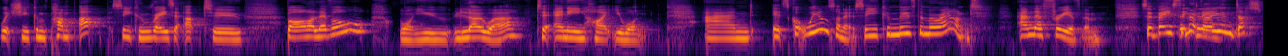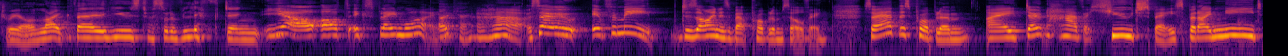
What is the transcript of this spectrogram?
which you can pump up, so you can raise it up to bar level, or you lower to any height you want. And it's got wheels on it, so you can move them around and they're free of them. So basically, look very industrial, like they're used for sort of lifting. yeah, I'll, I'll explain why. Okay. Uh-huh. So, it, for me, design is about problem solving. So, I had this problem. I don't have a huge space, but I need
